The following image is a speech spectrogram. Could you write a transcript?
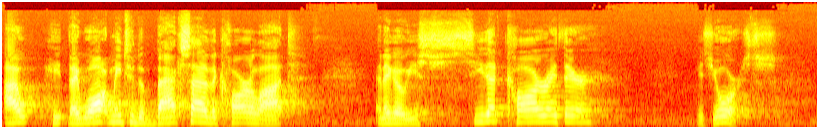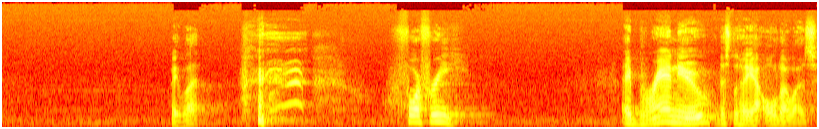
I, he, they walk me to the back side of the car lot And they go, You see that car right there? It's yours. Wait, what? For free. A brand new, this will tell you how old I was,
